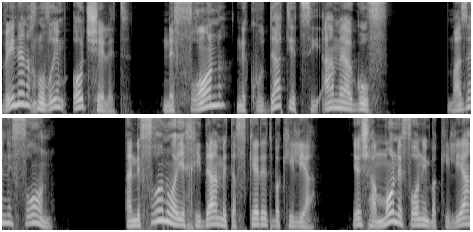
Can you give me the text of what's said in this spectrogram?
והנה אנחנו עוברים עוד שלט. נפרון, נקודת יציאה מהגוף. מה זה נפרון? הנפרון הוא היחידה המתפקדת בכליה. יש המון נפרונים בכליה,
